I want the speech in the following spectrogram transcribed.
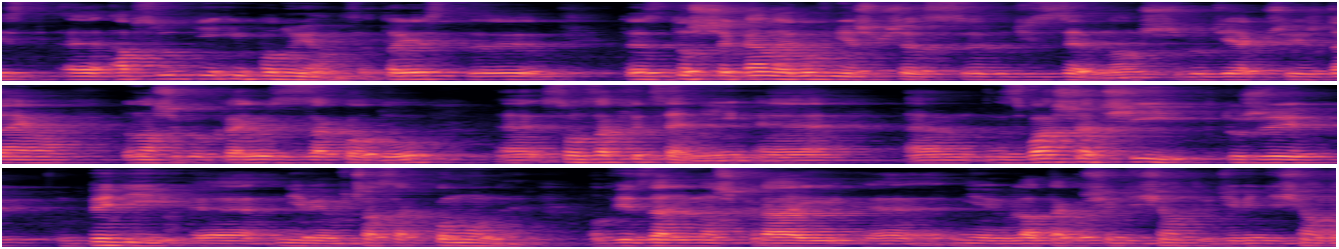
jest e, absolutnie imponujące. To jest, e, to jest dostrzegane również przez ludzi z zewnątrz. Ludzie, jak przyjeżdżają do naszego kraju z zachodu, e, są zachwyceni. E, Zwłaszcza ci, którzy byli, e, nie wiem, w czasach komuny, odwiedzali nasz kraj e, nie wiem, w latach 80., 90.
